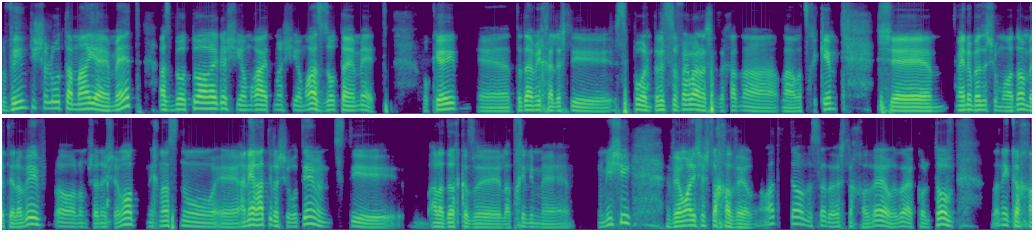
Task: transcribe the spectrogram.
ואם תשאלו אותה מהי האמת, אז באותו הרגע שהיא אמרה את מה שהיא אמרה, זאת האמת, אוקיי? Uh, אתה יודע, מיכאל, יש לי סיפור, אני תמיד אספר לאנשים, זה אחד מה, מהמצחיקים, שהיינו באיזשהו מועדון בתל אביב, לא, לא משנה שמות, נכנסנו, uh, אני ירדתי לשירותים, ניסיתי על הדרך כזה להתחיל עם uh, מישהי, והיא אמרה לי שיש לה חבר. אמרתי, טוב, בסדר, יש לה חבר וזה, הכל טוב. אז אני ככה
